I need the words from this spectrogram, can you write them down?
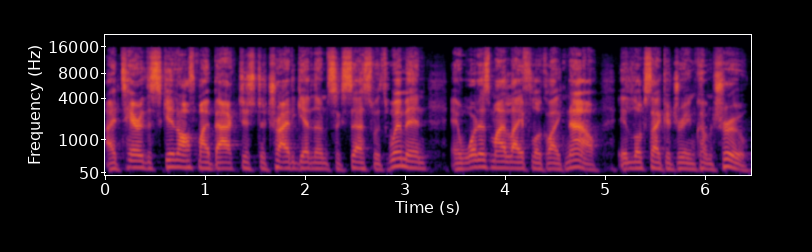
I tear the skin off my back just to try to get them success with women. And what does my life look like now? It looks like a dream come true.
